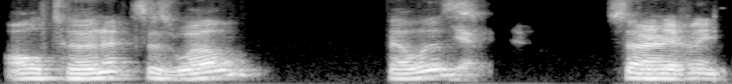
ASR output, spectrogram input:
alternates as well, fellas. Yeah. So yeah, definitely.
